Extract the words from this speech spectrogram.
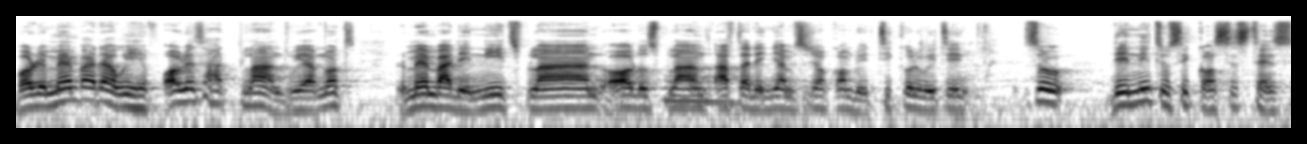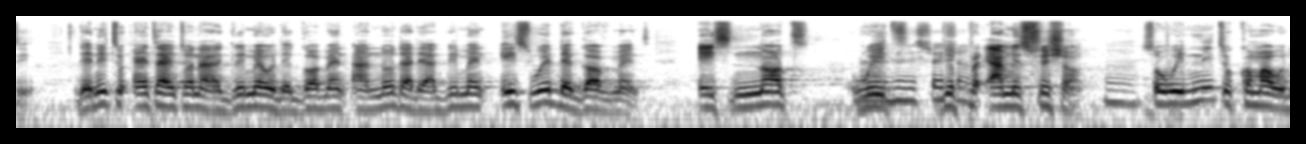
But remember that we have always had plans. We have not, remember the needs plan, all those plans. Mm. After the new administration come, they tickle with it. So they need to see consistency. They need to enter into an agreement with the government and know that the agreement is with the government. It's not with administration. the administration. Mm. So we need to come out with.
